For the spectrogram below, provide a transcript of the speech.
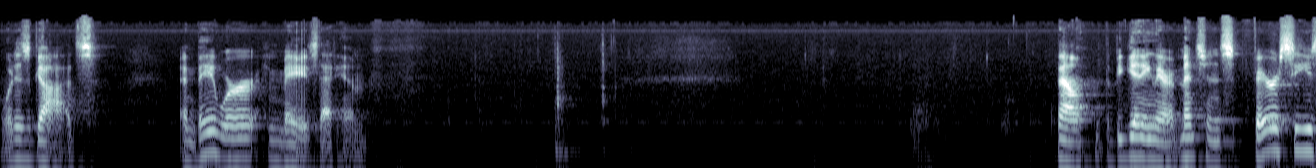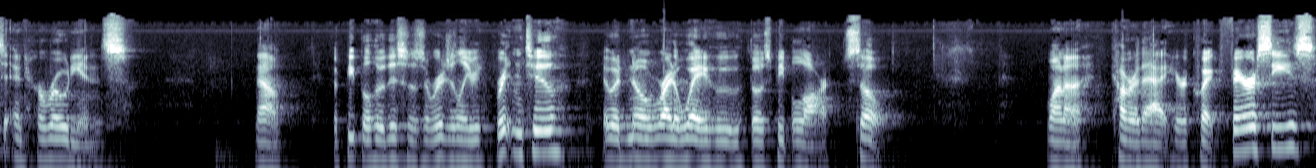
what is God's. And they were amazed at him. Now, at the beginning there, it mentions Pharisees and Herodians. Now, the people who this was originally written to, it would know right away who those people are. So, want to cover that here quick. Pharisees,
